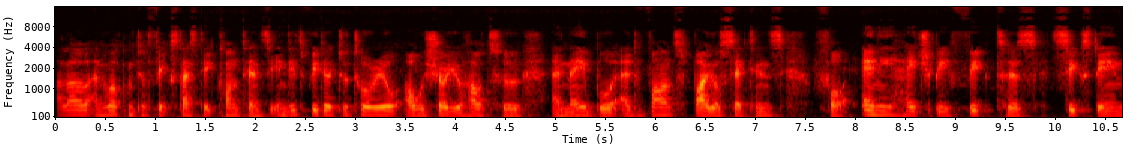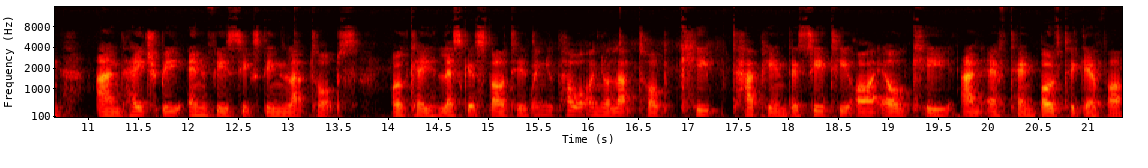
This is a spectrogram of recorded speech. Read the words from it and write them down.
Hello and welcome to FIXtastic Contents. In this video tutorial, I will show you how to enable advanced BIOS settings for any HP Victus 16 and HP Envy 16 laptops. Okay, let's get started. When you power on your laptop, keep tapping the CTRL key and F10 both together.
